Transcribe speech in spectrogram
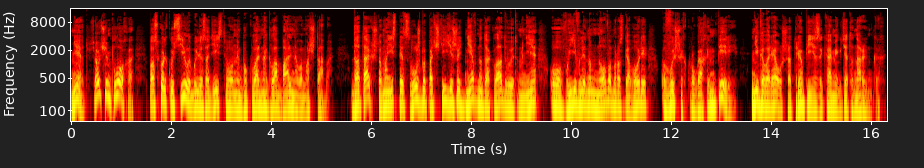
Нет, все очень плохо, поскольку силы были задействованы буквально глобального масштаба. Да так, что мои спецслужбы почти ежедневно докладывают мне о выявленном новом разговоре в высших кругах империи, не говоря уж о трепе языками где-то на рынках.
